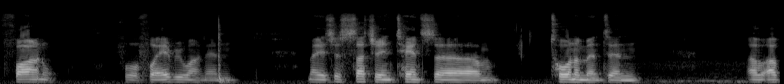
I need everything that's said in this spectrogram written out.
final for for everyone, and mate, it's just such an intense um, tournament, and I've, I've,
